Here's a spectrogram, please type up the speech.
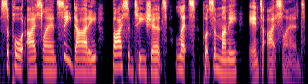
support Iceland, see Daði, buy some t shirts. Let's put some money into Iceland.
